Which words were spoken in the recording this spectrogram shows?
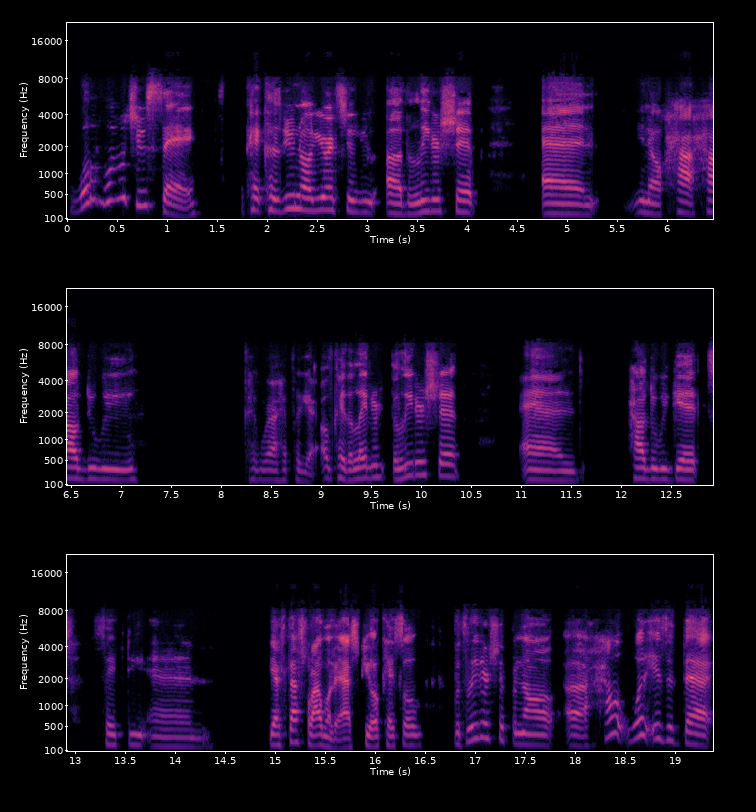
What what would you say? Okay, because you know you're into uh, the leadership and you know how how do we okay, where I have put yeah. Okay, the later the leadership and how do we get safety and yes, that's what I want to ask you. Okay, so with leadership and all, uh, how what is it that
